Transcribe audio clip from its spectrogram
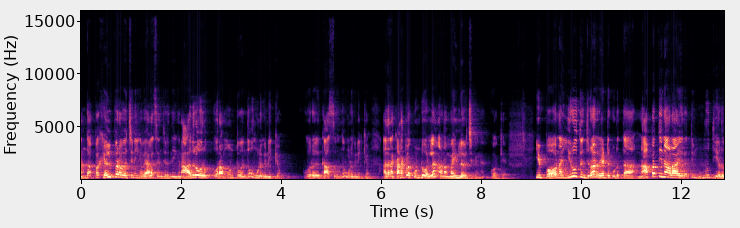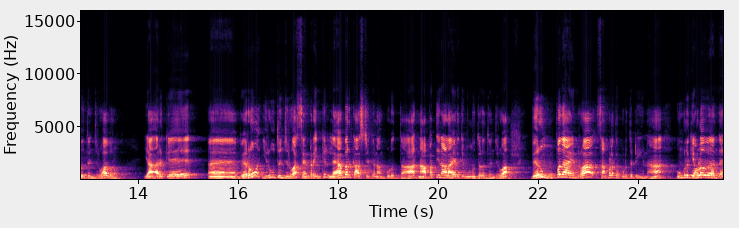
அந்த அப்போ ஹெல்ப்பரை வச்சு நீங்கள் வேலை செஞ்சுருந்தீங்கன்னா அதில் ஒரு ஒரு அமௌண்ட் வந்து உங்களுக்கு நிற்கும் ஒரு காசு வந்து உங்களுக்கு நிற்கும் அதை நான் கணக்கில் கொண்டு வரல ஆனால் மைண்டில் வச்சுக்கோங்க. ஓகே இப்போது நான் இருபத்தஞ்சு ரூபா ரேட்டு கொடுத்தா நாற்பத்தி நாலாயிரத்தி முந்நூற்றி எழுபத்தஞ்சு ரூபா வரும். யாருக்கு? வெறும் இருபத்தஞ்சு ரூபா சென்ட்ரிங்க்கு லேபர் காஸ்ட்டுக்கு நான் கொடுத்தா நாற்பத்தி நாலாயிரத்தி முந்நூற்றி எழுபத்தஞ்சு ரூபா. வெறும் முப்பதாயிரம் ரூபா சம்பளத்தை கொடுத்துட்டீங்கன்னா உங்களுக்கு எவ்வளவு அந்த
